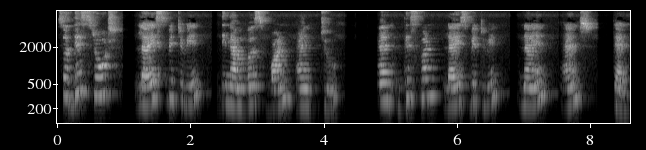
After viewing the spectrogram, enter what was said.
So, this root lies between the numbers 1 and 2 and this one lies between 9 and 10.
